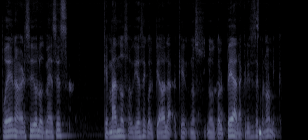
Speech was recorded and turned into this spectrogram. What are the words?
pueden haber sido los meses que más nos hubiese golpeado, la, que nos, nos golpea la crisis económica.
